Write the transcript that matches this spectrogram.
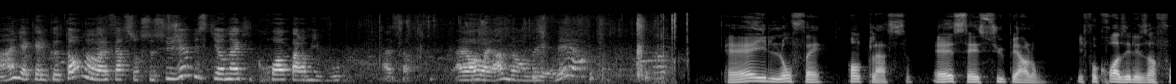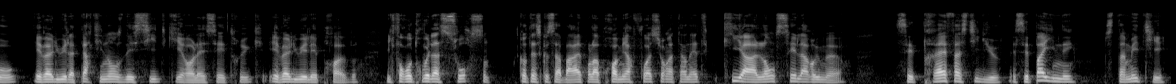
hein, il y a quelques temps, mais on va le faire sur ce sujet puisqu'il y en a qui croient parmi vous à ça. Alors voilà, ben, on va y aller. Hein. Et ils l'ont fait, en classe. Et c'est super long. Il faut croiser les infos, évaluer la pertinence des sites qui relaient ces trucs, évaluer les preuves. Il faut retrouver la source. Quand est-ce que ça apparaît pour la première fois sur Internet Qui a lancé la rumeur? C'est très fastidieux. Et c'est pas inné. C'est un métier.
